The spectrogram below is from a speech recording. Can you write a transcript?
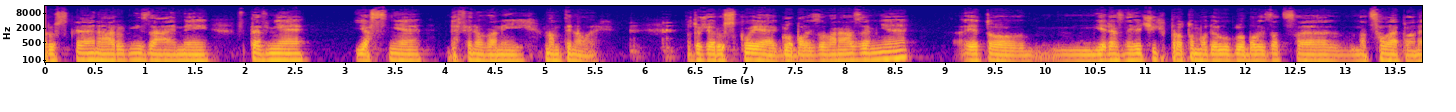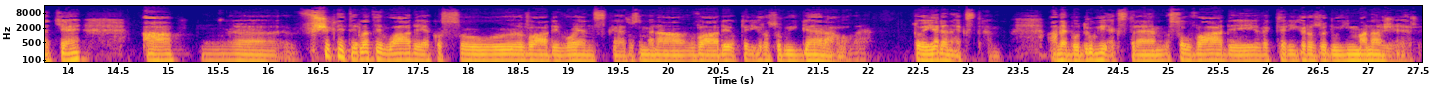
ruské národní zájmy v pevně, jasně definovaných mantinelech. Protože Rusko je globalizovaná země, je to jeden z největších protomodelů globalizace na celé planetě a e, všechny tyhle ty vlády, jako jsou vlády vojenské, to znamená vlády, o kterých rozhodují generálové, to je jeden extrém. A nebo druhý extrém jsou vlády, ve kterých rozhodují manažéři.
